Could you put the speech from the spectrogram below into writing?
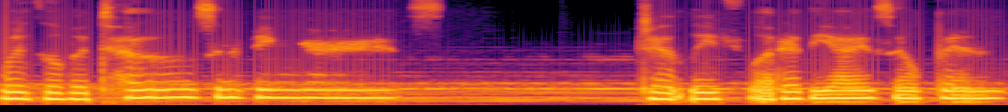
Wiggle the toes and fingers. Gently flutter the eyes open.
